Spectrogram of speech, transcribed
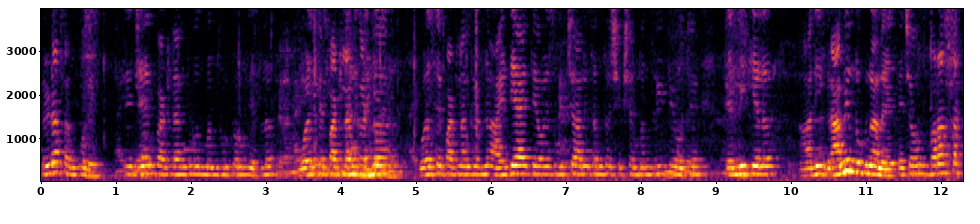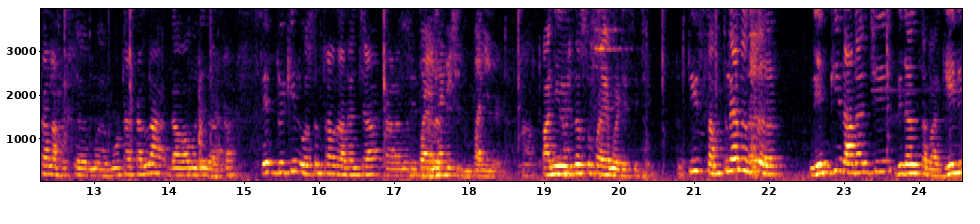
क्रीडा संकुल आहे ते जयंत पाटलांकडून मंजूर करून घेतलं. वळसे पाटलांकडनं वळसे पाटलांकडनं आय टी आय त्यावेळेस उच्च आणि तंत्र शिक्षण मंत्री ते होते त्यांनी केलं. आणि ग्रामीण रुग्णालय त्याच्यावरून बराचसा कला हस मोठा कल्ला गावामध्ये जाता. ते देखील वसंतराव दादांच्या काळामध्ये पाणी योजना. सुपा एमआयडीसीची तर ती संपल्यानंतर नेमकी दादांची विधानसभा गेली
